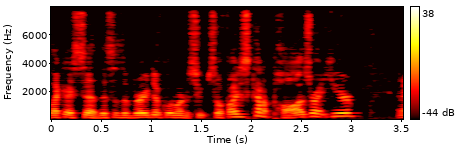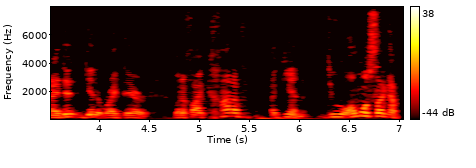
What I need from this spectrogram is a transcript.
Like I said, this is a very difficult run to shoot. So if I just kind of pause right here, and I didn't get it right there, but if I kind of again do almost like a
